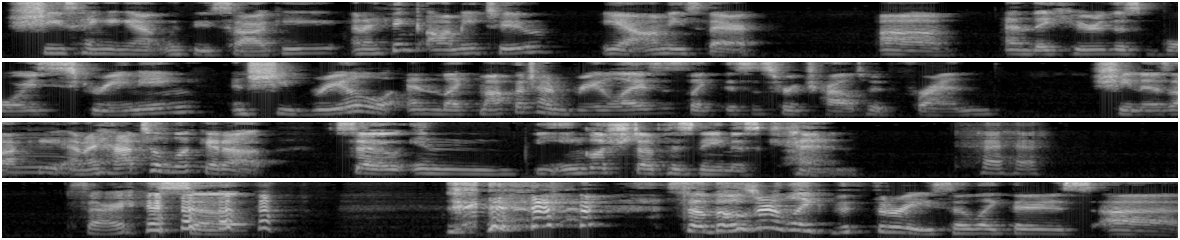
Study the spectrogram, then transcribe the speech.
she's hanging out with Usagi, and I think Ami too. Yeah, Ami's there. Um, and they hear this boy screaming and she real and like Mako-chan realizes like this is her childhood friend Shinozaki, Mm. and I had to look it up. So in the English dub his name is Ken. Sorry. So So those are like the three. So like there's uh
